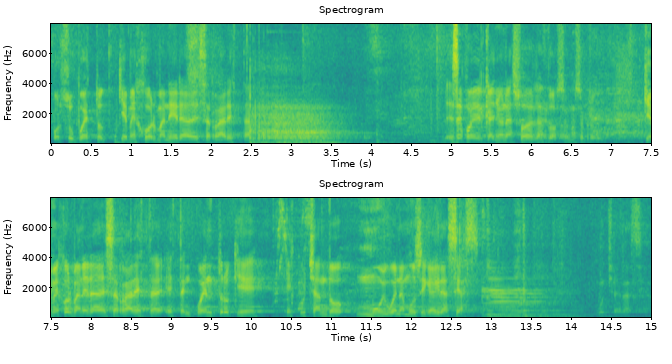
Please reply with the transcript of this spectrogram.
por supuesto, qué mejor manera de cerrar esta... Ese fue el cañonazo de las 12, no se preocupe. Qué mejor manera de cerrar este, este encuentro que escuchando muy buena música. Gracias. Muchas gracias.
